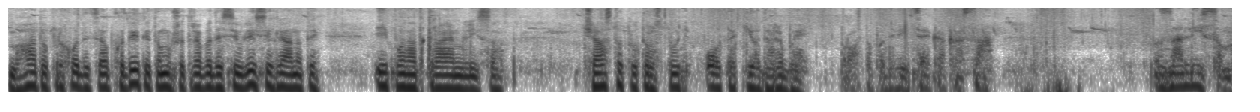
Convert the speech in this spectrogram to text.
Багато приходиться обходити, тому що треба десь і в лісі глянути і понад краєм лісу. Часто тут ростуть отакі от гриби. Просто подивіться, яка краса. За лісом,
